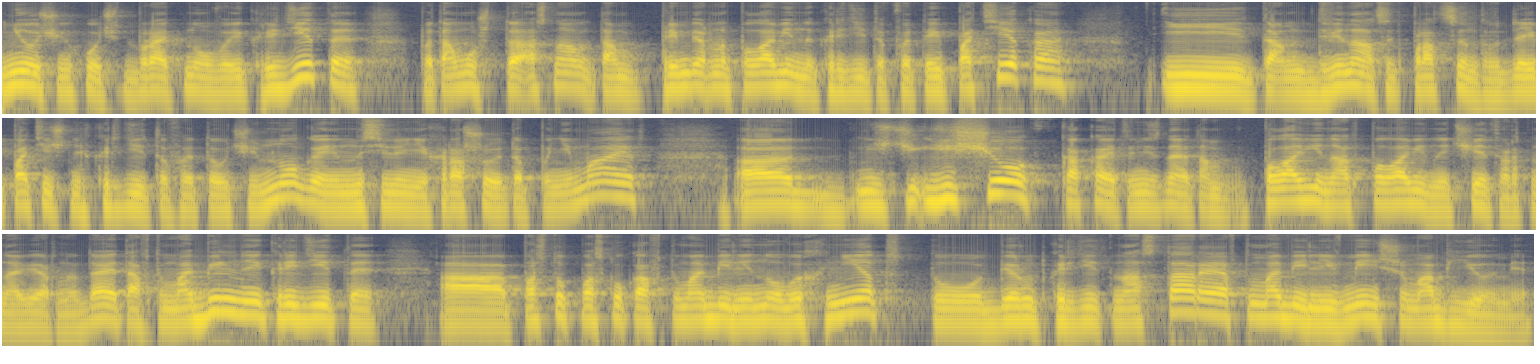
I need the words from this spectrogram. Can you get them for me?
не очень хочет брать новые кредиты, потому что основ, там примерно половина кредитов это ипотека, и там 12% для ипотечных кредитов это очень много, и население хорошо это понимает. А, еще какая-то, не знаю, там половина от половины, четверть, наверное, да, это автомобильные кредиты. А поскольку, поскольку автомобилей новых нет, то берут кредиты на старые автомобили в меньшем объеме.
